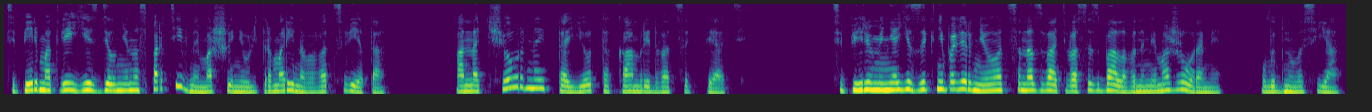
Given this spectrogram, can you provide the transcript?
Теперь Матвей ездил не на спортивной машине ультрамаринового цвета, а на черной Toyota Camry 25. «Теперь у меня язык не повернется назвать вас избалованными мажорами», — улыбнулась я.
